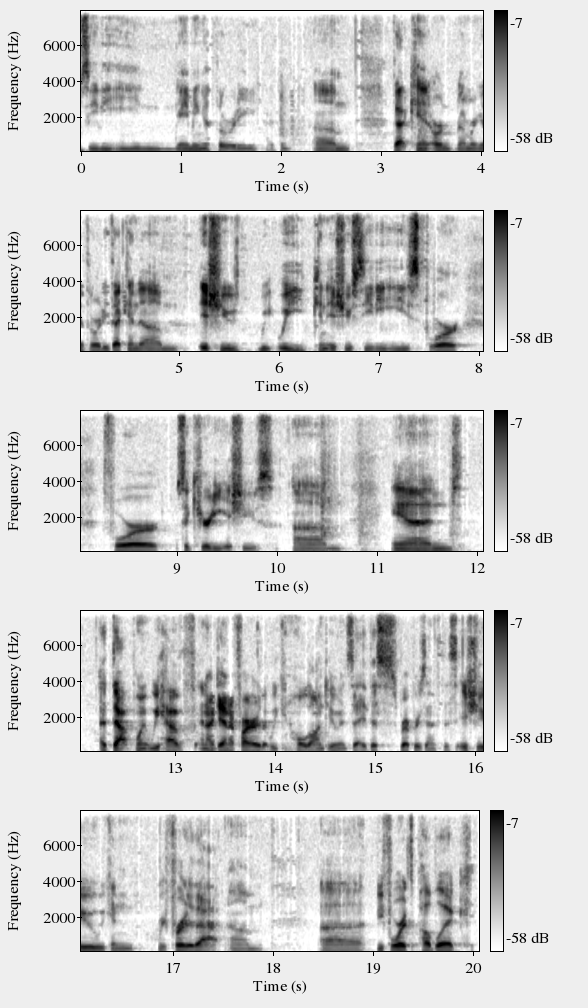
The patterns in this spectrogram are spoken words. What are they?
CVE naming authority, I think, um, that can or numbering authority that can um, issue. We, we can issue CVEs for for security issues, um, and at that point we have an identifier that we can hold on to and say this represents this issue. We can refer to that um, uh, before it's public.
